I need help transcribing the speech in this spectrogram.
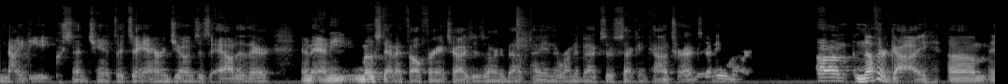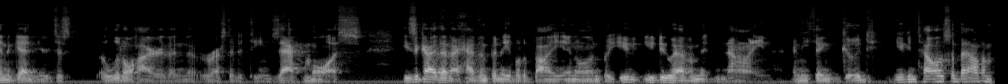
98% chance I'd say Aaron Jones is out of there. And any most NFL franchises aren't about paying the running backs their second contracts anymore. Um, another guy, um, and again, you're just a little higher than the rest of the team, Zach Moss. He's a guy that I haven't been able to buy in on, but you you do have him at nine. Anything good you can tell us about him?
